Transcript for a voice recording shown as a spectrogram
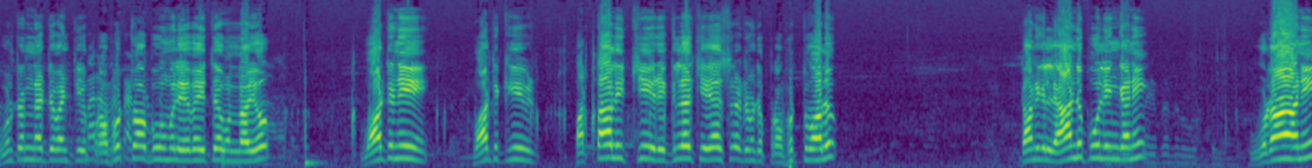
ఉంటున్నటువంటి ప్రభుత్వ భూములు ఏవైతే ఉన్నాయో వాటిని వాటికి పట్టాలు ఇచ్చి రెగ్యులేట్ చేయాల్సినటువంటి ప్రభుత్వాలు దానికి ల్యాండ్ పూలింగ్ అని ఉడా అని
